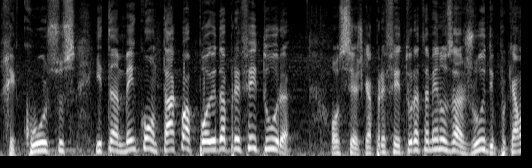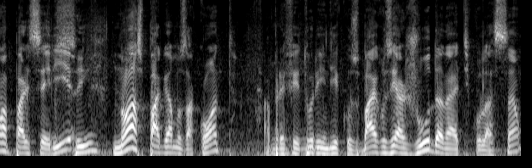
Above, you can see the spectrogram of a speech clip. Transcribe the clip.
recursos e também contar com o apoio da prefeitura. Ou seja, que a prefeitura também nos ajude, porque é uma parceria. Sim. Nós pagamos a conta, a prefeitura indica os bairros e ajuda na articulação.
